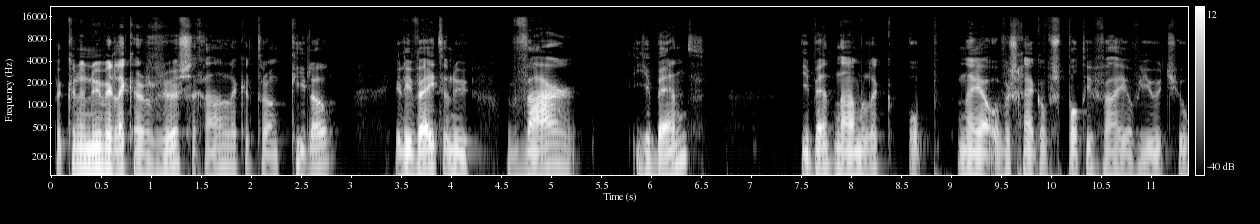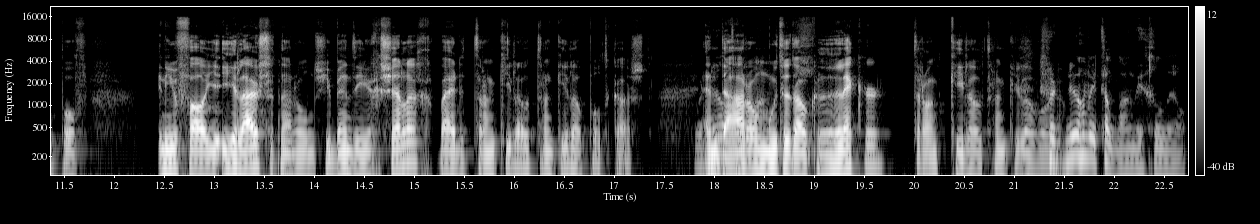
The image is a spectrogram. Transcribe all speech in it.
We kunnen nu weer lekker rustig aan, lekker tranquilo. Jullie weten nu waar je bent. Je bent namelijk op, nou ja, waarschijnlijk op Spotify of YouTube of in ieder geval, je, je luistert naar ons. Je bent hier gezellig bij de Tranquilo Tranquilo podcast. Wordt En daarom moet het ook lekker Tranquilo Tranquilo Het wordt worden. nu alweer te lang, dit gelul.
